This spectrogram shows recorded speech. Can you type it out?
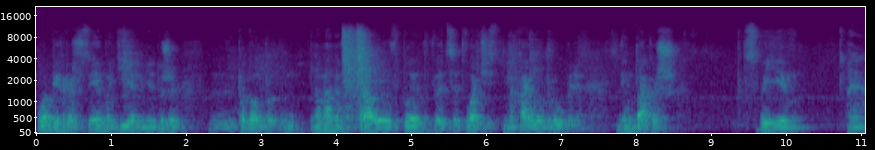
обіграш, взаємодія мені дуже подобає, на мене справив вплив це творчість Михайла Врубеля. Він також свої е,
